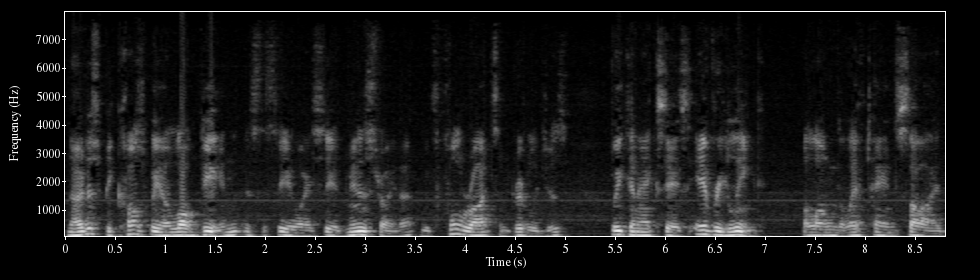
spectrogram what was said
Notice because we are logged in as the CUIC administrator with full rights and privileges, we can access every link along the left hand side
